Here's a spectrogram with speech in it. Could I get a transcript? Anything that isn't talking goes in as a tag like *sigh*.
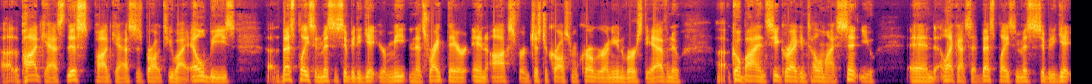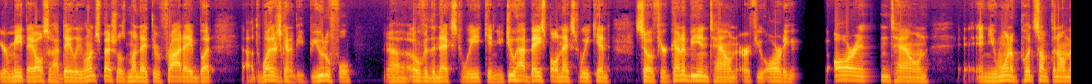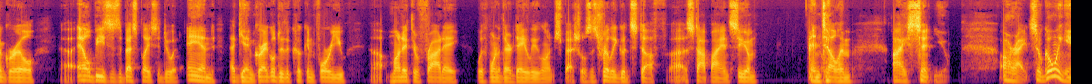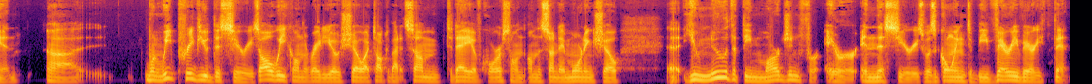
uh, the podcast. This podcast is brought to you by LB's, uh, the best place in Mississippi to get your meat, and it's right there in Oxford, just across from Kroger on University Avenue. Uh, go by and see Greg and tell him I sent you. And like I said, best place in Mississippi to get your meat. They also have daily lunch specials Monday through Friday, but uh, the weather's going to be beautiful uh, over the next week. And you do have baseball next weekend. So if you're going to be in town or if you already are in town and you want to put something on the grill, uh, LB's is the best place to do it. And again, Greg will do the cooking for you uh, Monday through Friday with one of their daily lunch specials. It's really good stuff. Uh, stop by and see him and tell him I sent you. All right. So going in, uh, when we previewed this series all week on the radio show, I talked about it some today, of course, on, on the Sunday morning show. Uh, you knew that the margin for error in this series was going to be very, very thin.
